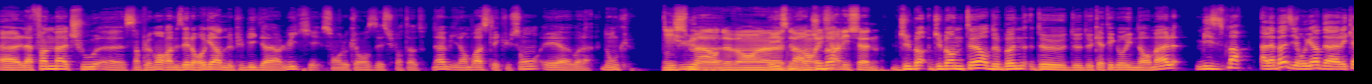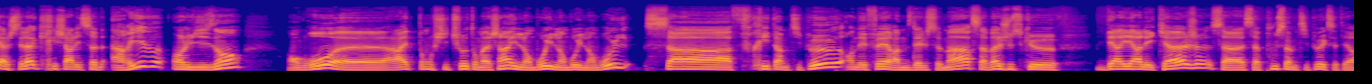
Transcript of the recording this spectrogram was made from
euh, la fin de match où euh, simplement Ramsdale regarde le public derrière lui, qui sont en l'occurrence des supporters de Tottenham. Il embrasse les cuissons et euh, voilà. Donc il se Du, marre euh, devant, euh, il marre. devant Du Richarlison. du, ba- du banter de bonne de, de, de catégorie normale. Mais Smart, à la base, il regarde derrière les cages. C'est là que Richarlison arrive en lui disant, en gros, euh, arrête ton shit show, ton machin. Il l'embrouille, il l'embrouille, il l'embrouille. Ça frite un petit peu. En effet, Ramsdale se marre. Ça va jusque derrière les cages. Ça, ça pousse un petit peu, etc.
